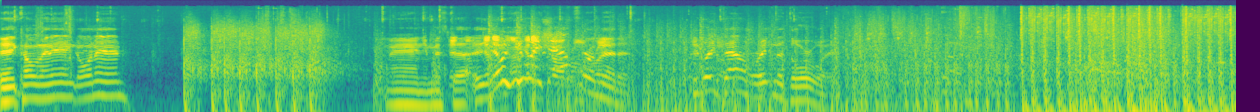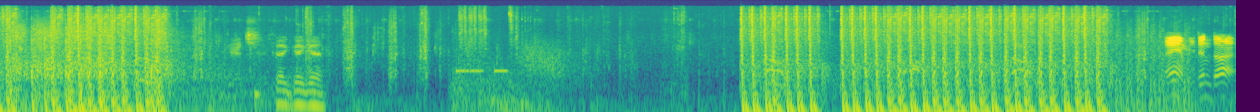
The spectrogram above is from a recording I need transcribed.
you coming in, going in. Man, you missed that. I'm I'm you getting laid down for a the right. minute. You laid down right in the doorway. Good, good, good. Damn, you didn't die.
